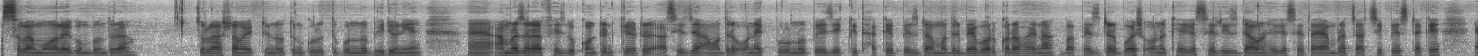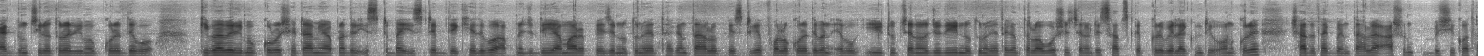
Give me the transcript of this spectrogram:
আসসালামু আলাইকুম বন্ধুরা চলে আসলাম একটি নতুন গুরুত্বপূর্ণ ভিডিও নিয়ে। আমরা যারা ফেসবুক কন্টেন্ট ক্রিয়েটর আছি যে আমাদের অনেক পুরনো পেজ একটি থাকে পেজটা আমাদের ব্যবহার করা হয় না বা পেজটার বয়স অনেক হয়ে গেছে রিচ ডাউন হয়ে গেছে, তাই আমরা চাচ্ছি পেজটাকে একদম চিরতরে রিমুভ করে দেব। কীভাবে রিমুভ করব সেটা আমি আপনাদের স্টেপ বাই স্টেপ দেখিয়ে দেবো। আপনি যদি আমার পেজে নতুন হয়ে থাকেন, তাহলে পেজটিকে ফলো করে দেবেন এবং ইউটিউব চ্যানেলে যদি নতুন হয়ে থাকেন, তাহলে অবশ্যই চ্যানেলটি সাবস্ক্রাইব করে বেল আইকনটি অন করে সাথে থাকবেন। তাহলে আসুন বেশি কথা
